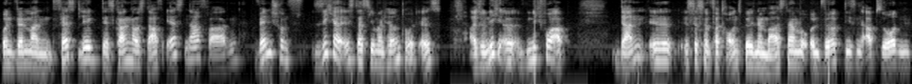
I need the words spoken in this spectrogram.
Und wenn man festlegt, das Krankenhaus darf erst nachfragen, wenn schon sicher ist, dass jemand hirntot ist, also nicht, äh, nicht vorab, dann äh, ist es eine vertrauensbildende Maßnahme und wirkt diesen absurden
